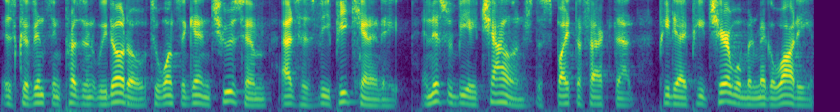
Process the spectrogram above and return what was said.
is convincing President Widodo to once again choose him as his VP candidate, and this would be a challenge despite the fact that PDIP chairwoman Megawati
